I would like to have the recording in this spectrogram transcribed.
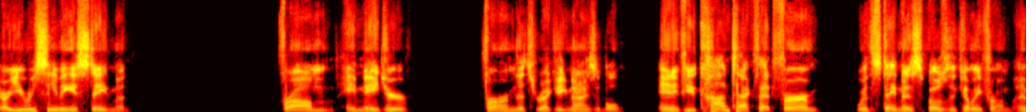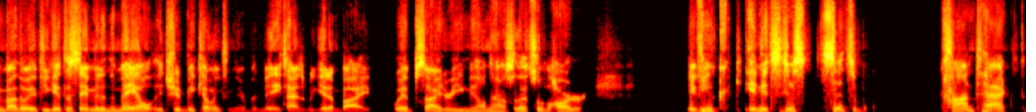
Are you receiving a statement from a major firm that's recognizable? And if you contact that firm where the statement is supposedly coming from, and by the way, if you get the statement in the mail, it should be coming from there, but many times we get them by website or email now, so that's a little harder. If you, and it's just sensible, contact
